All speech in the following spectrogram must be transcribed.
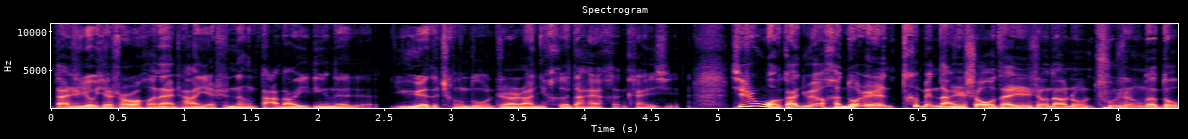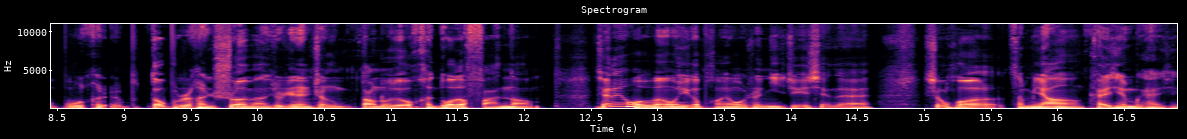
但是有些时候喝奶茶也是能达到一定的愉悦的程度，这样让你喝的还很开心。其实我感觉很多人特别难受，在人生当中出生的都不很都不是很顺嘛，就是人生当中有很多的烦恼。今天我问我一个朋友，我说你这现在生活怎么样？开心不开心？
